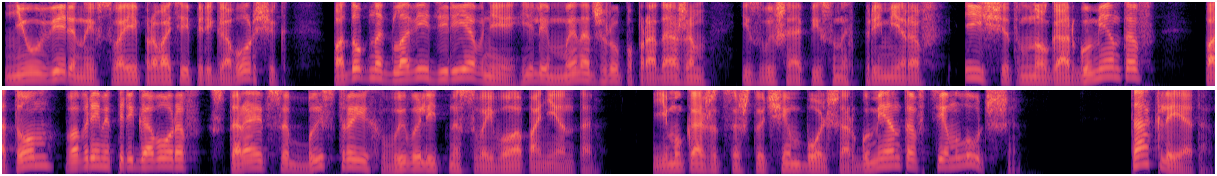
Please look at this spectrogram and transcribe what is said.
Неуверенный в своей правоте переговорщик подобно главе деревни или менеджеру по продажам из вышеописанных примеров, ищет много аргументов, потом, во время переговоров, старается быстро их вывалить на своего оппонента. Ему кажется, что чем больше аргументов, тем лучше. Так ли это?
